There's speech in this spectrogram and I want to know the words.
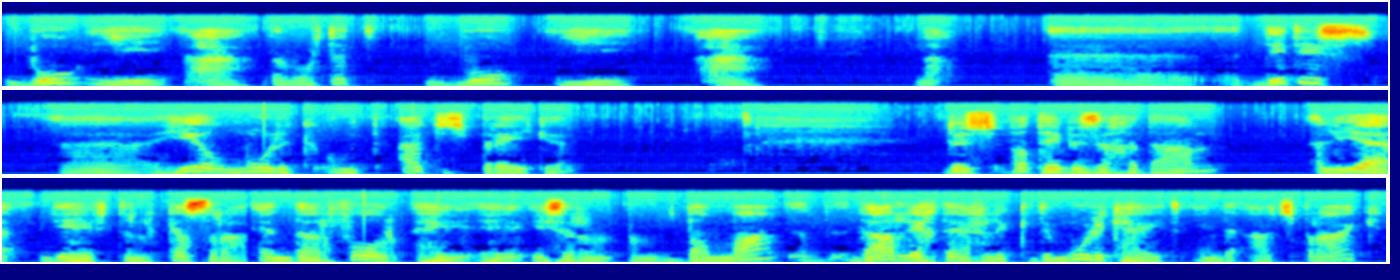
Bu-yi-a. Dan wordt het bu-yi-a. Nou, uh, dit is uh, heel moeilijk om het uit te spreken. Dus wat hebben ze gedaan? Alia die heeft een kasra en daarvoor is er een damma. Daar ligt eigenlijk de moeilijkheid in de uitspraak.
